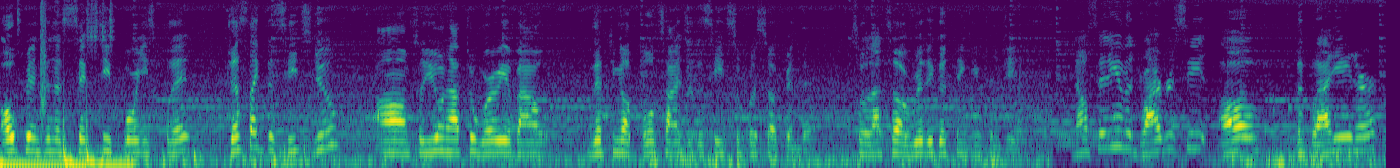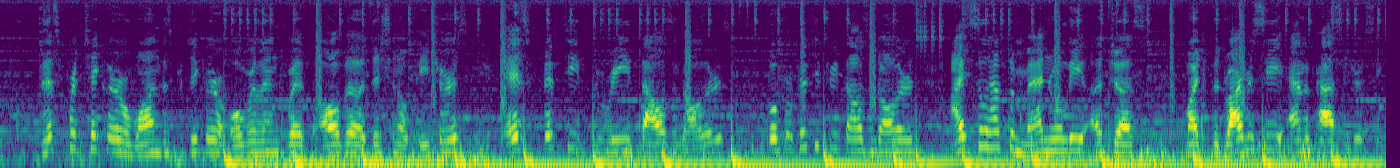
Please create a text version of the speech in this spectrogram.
opens in a 60-40 split, just like the seats do. Um, so you don't have to worry about lifting up both sides of the seats to put stuff in there. So that's a really good thinking from Jeep. Now sitting in the driver's seat of the Gladiator, this particular one, this particular Overland with all the additional features is $53,000. But for $53,000, I still have to manually adjust my the driver's seat and the passenger seat.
